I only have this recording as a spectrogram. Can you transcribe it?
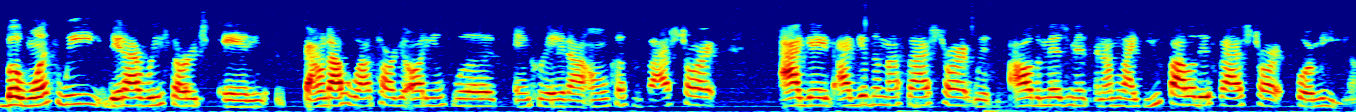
but once we did our research and found out who our target audience was and created our own custom size chart, I gave I give them my size chart with all the measurements, and I'm like, you follow this size chart for a medium.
